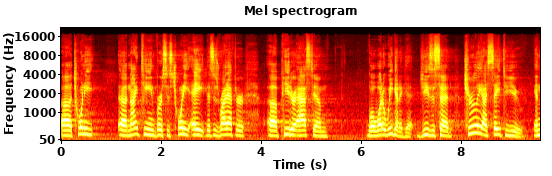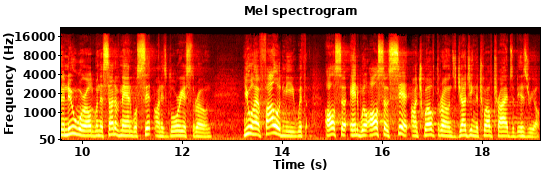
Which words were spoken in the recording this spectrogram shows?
uh, 20, uh, 19, verses 28. This is right after uh, Peter asked him, Well, what are we going to get? Jesus said, Truly I say to you, in the new world, when the Son of Man will sit on his glorious throne, you will have followed me with also, and will also sit on 12 thrones, judging the 12 tribes of Israel.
